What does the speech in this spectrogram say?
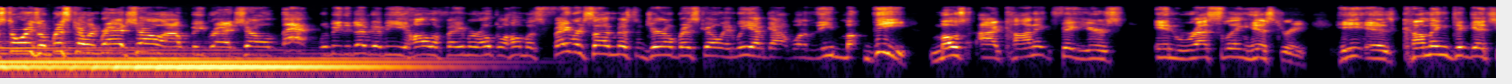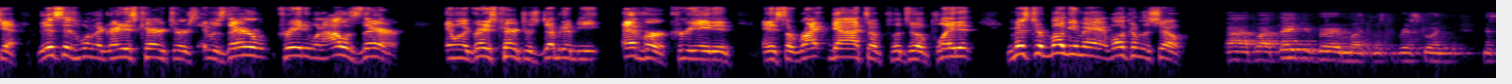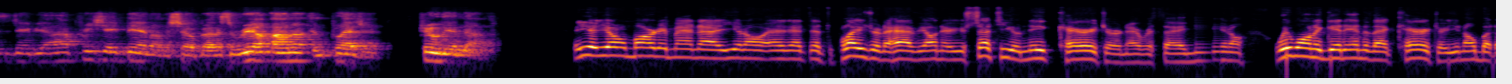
To Stories of Brisco and Bradshaw. I will be Bradshaw. That will be the WWE Hall of Famer, Oklahoma's favorite son, Mr. Gerald Brisco, and we have got one of the the most iconic figures in wrestling history. He is coming to get you. This is one of the greatest characters. It was there created when I was there, and one of the greatest characters WWE ever created. And it's the right guy to to have played it, Mr. Boogeyman. Welcome to the show. Uh, well, thank you very much, Mr. Brisco and Mr. JBL. I appreciate being on the show, brother. It's a real honor and pleasure, truly enough. You, you know, Marty, man, uh, you know, it's a pleasure to have you on there. You're such a unique character and everything. You know, we want to get into that character, you know, but,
